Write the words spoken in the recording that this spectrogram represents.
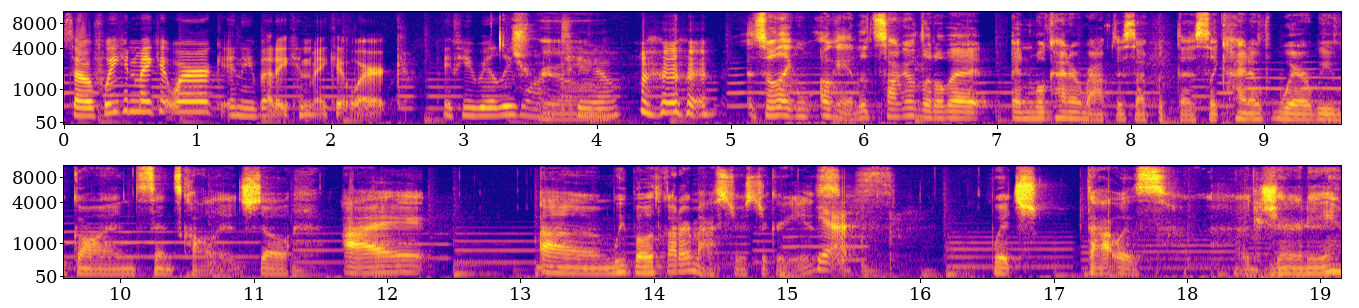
So if we can make it work, anybody can make it work if you really want True. to. So, like, okay, let's talk a little bit, and we'll kind of wrap this up with this, like, kind of where we've gone since college. So, I, um, we both got our master's degrees. yes. Which that was a journey.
